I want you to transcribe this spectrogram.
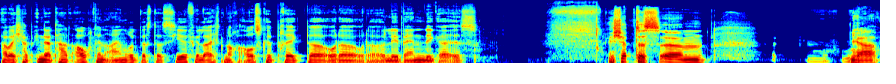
Aber ich habe in der Tat auch den Eindruck, dass das hier vielleicht noch ausgeprägter oder, oder lebendiger ist. Ich habe das, ähm, ja,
